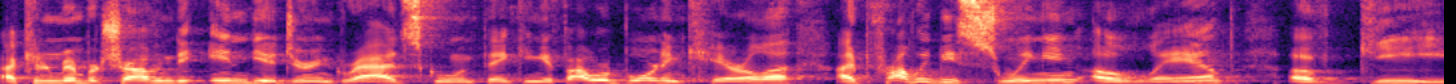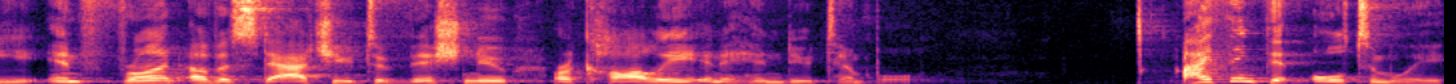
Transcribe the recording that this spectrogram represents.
I can remember traveling to India during grad school and thinking, if I were born in Kerala, I'd probably be swinging a lamp of ghee in front of a statue to Vishnu or Kali in a Hindu temple. I think that ultimately,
